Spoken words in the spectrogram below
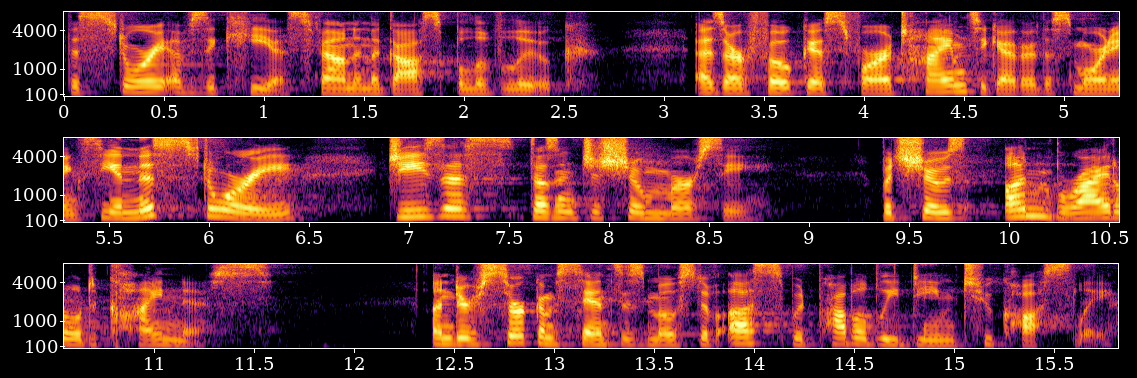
the story of Zacchaeus, found in the Gospel of Luke, as our focus for our time together this morning. See, in this story, Jesus doesn't just show mercy, but shows unbridled kindness under circumstances most of us would probably deem too costly.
